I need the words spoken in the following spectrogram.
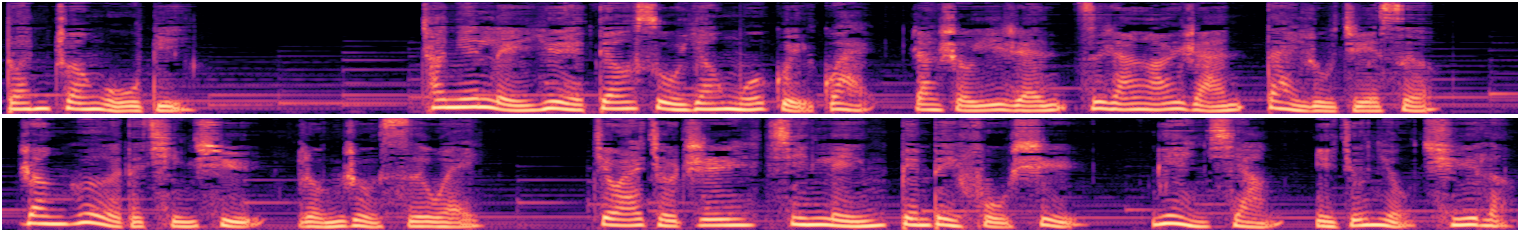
端庄无比。常年累月雕塑妖魔鬼怪，让手艺人自然而然带入角色，让恶的情绪融入思维，久而久之，心灵便被腐蚀，面相也就扭曲了。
